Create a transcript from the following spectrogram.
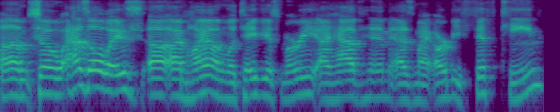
Um, so as always, uh, I'm high on Latavius Murray. I have him as my RB 15.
